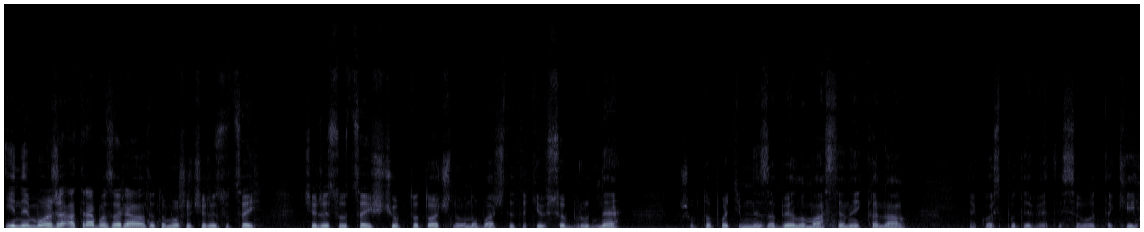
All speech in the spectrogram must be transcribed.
і не може, а треба заглянути, тому що через оцей, через оцей щуп то точно воно, бачите, таке все брудне, щоб то потім не забило масляний канал. Якось подивитися. От такий,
